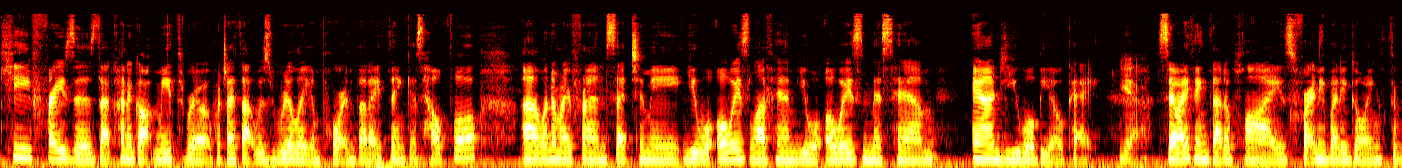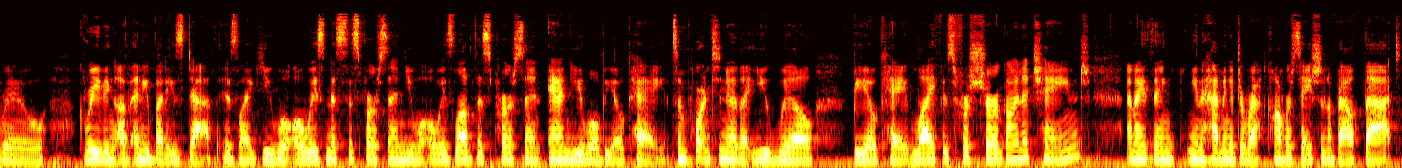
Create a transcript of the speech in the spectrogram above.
key phrases that kind of got me through it, which I thought was really important, that I think is helpful. Uh, one of my friends said to me, You will always love him, you will always miss him, and you will be okay. yeah So I think that applies for anybody going through grieving of anybody's death is like you will always miss this person, you will always love this person, and you will be okay. It's important to know that you will be okay. Life is for sure going to change. And I think, you know, having a direct conversation about that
